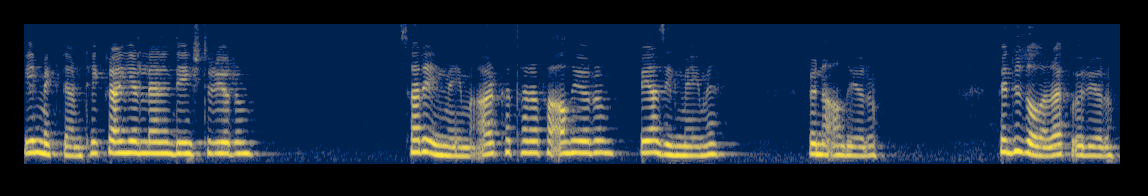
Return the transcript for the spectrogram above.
ilmeklerimi tekrar yerlerini değiştiriyorum. Sarı ilmeğimi arka tarafa alıyorum. Beyaz ilmeğimi öne alıyorum. Ve düz olarak örüyorum.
